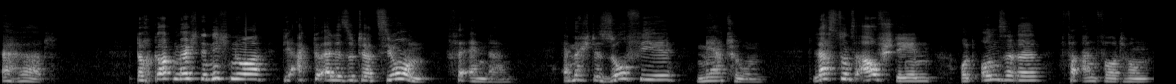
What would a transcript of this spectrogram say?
erhört. Doch Gott möchte nicht nur die aktuelle Situation verändern, er möchte so viel mehr tun. Lasst uns aufstehen und unsere Verantwortung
